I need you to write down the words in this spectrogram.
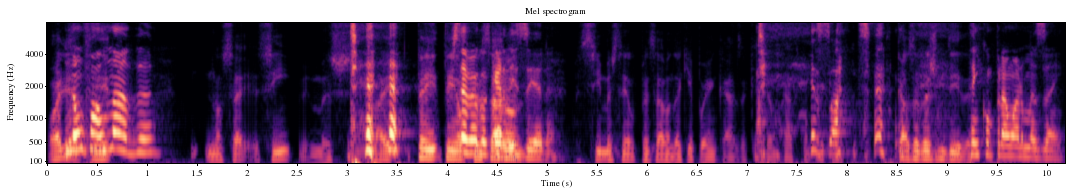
Olha, não vale nada. Não sei, sim, mas vai, tem, tem Percebe o que eu quero onde- dizer? Sim, mas tem de pensar onde é que a põe em casa, que é um bocado. Exato. Por causa das medidas. Tem que comprar um armazém.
